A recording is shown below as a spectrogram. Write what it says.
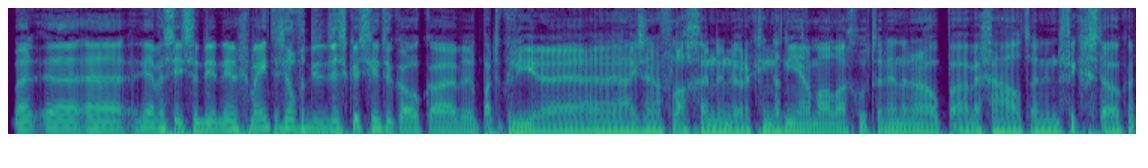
Maar, uh, ja, precies. In de gemeente is heel veel discussie natuurlijk ook. Uh, particuliere, hij is een vlag en in Urk ging dat niet helemaal goed. En er een hoop weggehaald en in de fik gestoken.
